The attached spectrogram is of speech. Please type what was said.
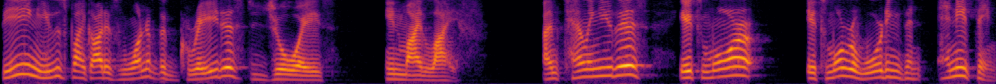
being used by God is one of the greatest joys in my life. I'm telling you this, it's more it's more rewarding than anything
